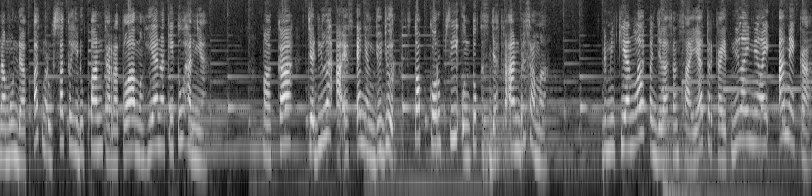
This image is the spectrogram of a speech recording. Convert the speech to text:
namun dapat merusak kehidupan karena telah mengkhianati Tuhannya. Maka, jadilah ASN yang jujur, stop korupsi untuk kesejahteraan bersama. Demikianlah penjelasan saya terkait nilai-nilai aneka.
